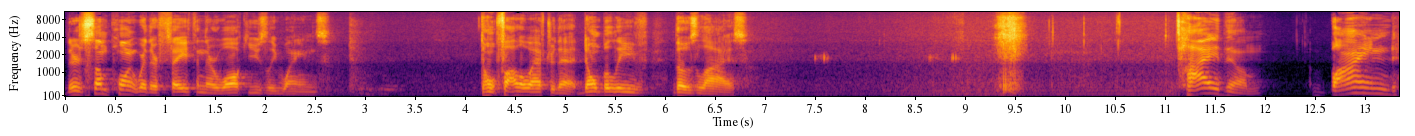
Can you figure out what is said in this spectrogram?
there's some point where their faith and their walk usually wanes. Don't follow after that. Don't believe those lies. Tie them, bind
